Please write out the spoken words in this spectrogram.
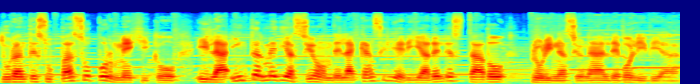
durante su paso por México y la intermediación de la Cancillería del Estado Plurinacional de Bolivia.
